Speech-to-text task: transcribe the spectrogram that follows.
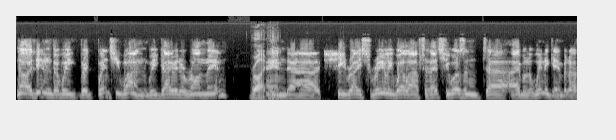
No, I didn't. But we, but when she won, we gave it a Ron then, Right. And uh, she raced really well after that. She wasn't uh, able to win again, but I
